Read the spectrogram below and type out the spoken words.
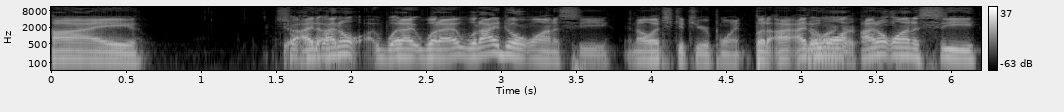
I. I, I don't what I what I what I don't want to see, and I'll let you get to your point. But I, I don't want I don't want to see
